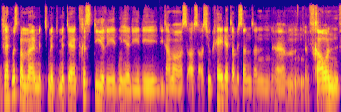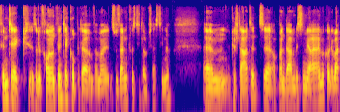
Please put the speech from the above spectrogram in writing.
vielleicht muss man mal mit, mit, mit der Christi reden hier, die, die, die Dame aus, aus, aus UK, die hat, glaube ich, so, ein, so ein ähm, Frauen-Fintech, so eine Frauen-Fintech-Gruppe da irgendwann mal, Susanne Christi, glaube ich, heißt die, ne? Ähm, gestartet, äh, ob man da ein bisschen mehr reinbekommt. Aber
